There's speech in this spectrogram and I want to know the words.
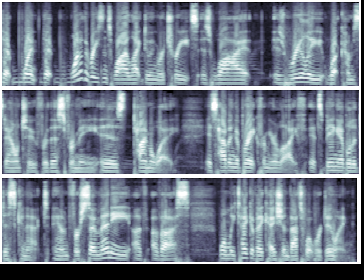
that one that one of the reasons why I like doing retreats is why is really what comes down to for this for me is time away. It's having a break from your life. It's being able to disconnect. And for so many of, of us, when we take a vacation, that's what we're doing,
